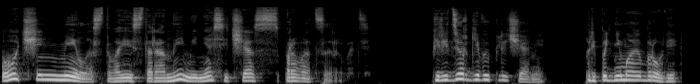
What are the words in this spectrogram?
«Очень мило с твоей стороны меня сейчас спровоцировать». Передергиваю плечами, приподнимаю брови,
